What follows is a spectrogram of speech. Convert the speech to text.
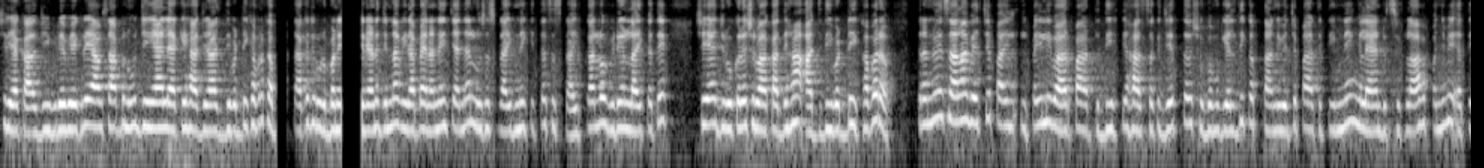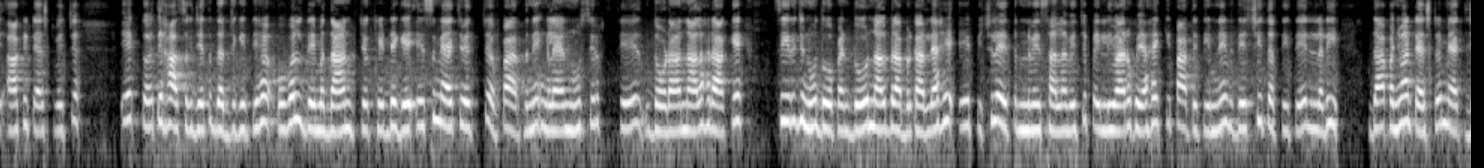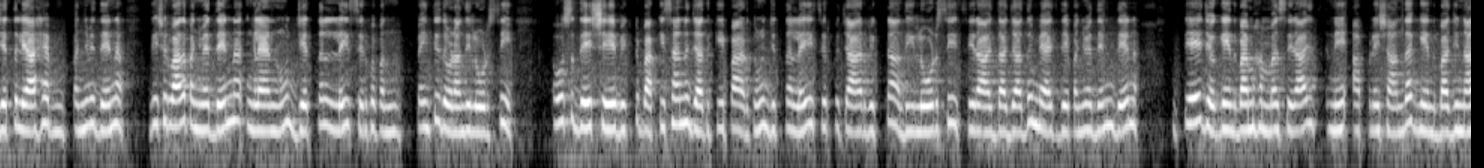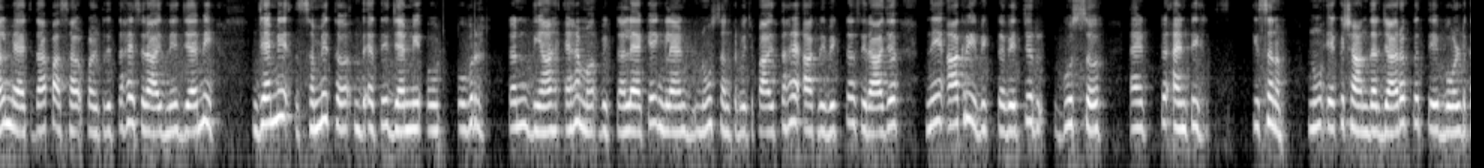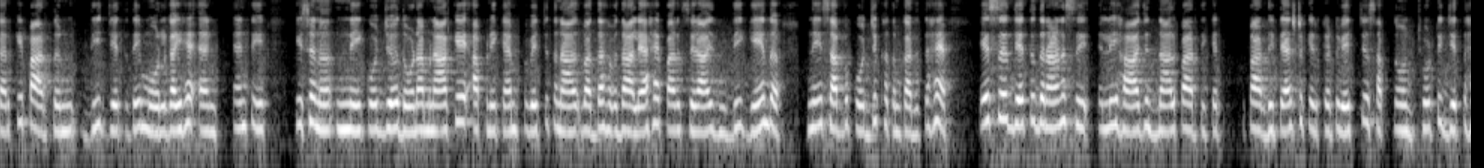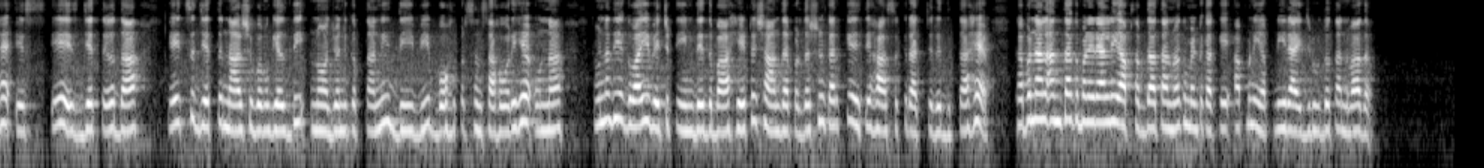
ਸ਼੍ਰੀ ਅਕਾਲ ਜੀ, ਵੀਡੀਓ ਵੇਖ ਰਹੇ ਆਪ ਸਭ ਨੂੰ, ਜੀ ਆਇਆਂ ਲੈ ਕੇ ਹਾਜ਼ਰ ਹਾਂ ਅੱਜ ਦੀ ਵੱਡੀ ਖਬਰ ਖਬਰ ਤੱਕ ਜਰੂਰ ਬਣੇ ਰਹਿਣ। ਜਿਨ੍ਹਾਂ ਵੀਰਾਂ ਭੈਣਾਂ ਨੇ ਚੈਨਲ ਨੂੰ ਸਬਸਕ੍ਰਾਈਬ ਨਹੀਂ ਕੀਤਾ ਸਬਸਕ੍ਰਾਈਬ ਕਰ ਲਓ, ਵੀਡੀਓ ਨੂੰ ਲਾਈਕ ਅਤੇ ਸ਼ੇਅਰ ਜਰੂਰ ਕਰੋ ਸ਼ੁਰੂਆਤ ਕਰਦੇ ਹਾਂ ਅੱਜ ਦੀ ਵੱਡੀ ਖਬਰ। 93 ਸਾਲਾਂ ਵਿੱਚ ਪਹਿ- ਪਹਿਲੀ ਵਾਰ ਭਾਰਤ ਦੀ ਇਤਿਹਾਸਕ ਜਿੱਤ, ਸ਼ੁਭਮ ਗਿੱਲ ਦੀ ਕਪਤਾਨੀ ਵਿੱਚ ਭਾਰਤੀ ਟੀਮ ਨੇ ਇੰਗਲੈਂਡ ਖਿਲਾਫ ਪੰਜਵੇਂ ਅਤੇ ਆਖਰੀ ਟੈਸਟ ਵਿੱਚ ਇੱਕ ਇਤਿਹਾਸਕ ਜਿੱਤ ਦਰਜ ਕੀਤੀ ਹੈ। ਓਵਲ ਦੇ ਮੈਦਾਨ 'ਚ ਖੇਡੇ ਗਏ ਇਸ ਮੈਚ ਵਿੱਚ ਭਾਰਤ ਨੇ ਇੰਗਲੈਂਡ ਨੂੰ ਸਿਰਫ 6 ਦੌੜਾਂ ਨਾਲ ਹਰਾ ਕੇ ਸੀਰੀਜ਼ ਨੂੰ 2.2 ਨਾਲ ਬਰਾਬਰ ਕਰ ਲਿਆ ਹੈ। ਇਹ ਪਿਛਲੇ 93 ਸਾਲਾਂ ਵਿੱਚ ਪਹਿਲੀ ਵਾਰ ਹੋਇਆ ਹੈ ਕਿ ਭਾਰਤੀ ਟੀਮ ਨੇ ਵਿਦੇਸ਼ੀ ਧਰਤੀ ਤੇ ਲੜੀ ਦਾ ਪੰਜਵਾਂ ਟੈਸਟ ਮੈਚ ਜਿੱਤ ਲਿਆ ਹੈ। ਪੰਜਵੇਂ ਦਿਨ ਦੀ ਸ਼ੁਰੂਆਤ ਪੰਜਵੇਂ ਦਿਨ ਇੰਗਲੈਂਡ ਨੂੰ ਜਿੱਤਣ ਲਈ ਸਿਰਫ ਪੰ- 35 ਦੌੜਾਂ ਦੀ ਲੋੜ ਸੀ। ਉਸ ਦੇ 6 ਵਿਕਟ ਬਾਕੀ ਸਨ, ਜਦਕਿ ਭਾਰਤ ਨੂੰ ਜਿੱਤਣ ਲਈ ਸਿਰਫ 4 ਵਿਕਟਾਂ ਦੀ ਲੋੜ ਸੀ। ਸਿਰਾਜ ਦਾ ਜਦ ਮੈਚ ਦੇ ਪੰਜਵੇਂ ਦਿਨ ਦਿਨ ਤੇਜ਼ ਗੇਂਦਬਾਜ਼ ਮੁਹੰਮਦ ਸਿਰਾਜ ਨੇ ਆਪਣੇ ਸ਼ਾਨਦਾਰ ਗੇਂਦਬਾਜ਼ੀ ਨਾਲ ਮੈਚ ਦਾ ਪਾਸਾ ਪਲਟ ਦਿੱਤਾ ਹੈ। ਸਿਰਾਜ ਨੇ ਜੈਮੀ ਜੈਮੀ ਸਮਿਥ ਅਤੇ ਜੈਮੀ ਓ- ਓਵਰਟਨ ਦੀਆਂ ਅਹਿਮ ਵਿਕਟਾਂ ਲੈ ਕੇ ਇੰਗਲੈਂਡ ਨੂੰ ਸੰਕਟ ਵਿੱਚ ਪਾ ਦਿੱਤਾ ਹੈ। ਆਖਰੀ ਵਿਕਟ ਸਿਰਾਜ ਨੇ ਆਖਰੀ ਵਿਕਟ ਵਿੱਚ ਗੁੱਸ ਐਟ ਐਂਟੀ ਕਿਸਨ ਨੂੰ ਇੱਕ ਸ਼ਾਨਦਾਰ ਜਾਰਕ ਤੇ ਬੋਲਡ ਕਰਕੇ ਭਾਰਤ ਦੀ ਜਿੱਤ ਤੇ ਮੋਰ ਲਗਾਈ ਹੈ। ਐਂ- ਐਂਟੀ ਕਿਸ਼ਨ ਨੇ ਕੁਝ ਦੌੜਾਂ ਬਣਾ ਕੇ ਆਪਣੇ ਕੈਂਪ ਵਿੱਚ ਤਣਾਅ ਵਾਧਾ ਵਧਾ ਲਿਆ ਹੈ, ਪਰ ਸਿਰਾਜ ਦੀ ਗੇਂਦ ਨੇ ਸਭ ਕੁਝ ਖਤਮ ਕਰ ਦਿੱਤਾ ਹੈ। ਇਸ ਜਿੱਤ ਦੌਰਾਨ ਸ- ਲਿਹਾਜ਼ ਨਾਲ ਭਾਰਤੀ ਕ੍ਰਿ- ਭਾਰਤੀ ਟੈਸਟ ਕ੍ਰਿਕਟ ਵਿੱਚ ਸਭ ਤੋਂ ਛੋਟੀ ਜਿੱਤ ਹੈ। ਇਸ ਇਹ ਜਿੱਤ ਦਾ, ਇਸ ਜਿੱਤ ਨਾਲ ਸ਼ੁਭਮ ਗਿੱਲ ਦੀ ਨੌਜਵਾਨ ਕਪਤਾਨੀ ਦੀ ਵੀ ਬਹੁਤ ਪ੍ਰਸ਼ੰਸਾ ਹੋ ਰਹੀ ਹੈ। ਉਹਨਾਂ ਉਹਨਾਂ ਦੀ ਅਗਵਾਈ ਵਿੱਚ ਟੀਮ ਦੇ ਦਬਾਅ ਹੇਠ ਸ਼ਾਨਦਾਰ ਪ੍ਰਦਰਸ਼ਨ ਕਰਕੇ ਇਤਿਹਾਸਕ ਰਚ ਦਿੱਤਾ ਹੈ। ਖਬਰ ਨਾਲ ਅੰਤ ਤੱਕ ਬਣੇ ਰਹਿਣ ਲਈ ਆਪ ਸਭ ਦਾ ਧੰਨਵਾਦ। ਕਮੈਂਟ ਕਰਕੇ ਆਪਣੀ ਆਪਣੀ ਰਾਏ ਜ਼ਰੂਰ ਦਿਓ। ਧੰਨਵਾਦ।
